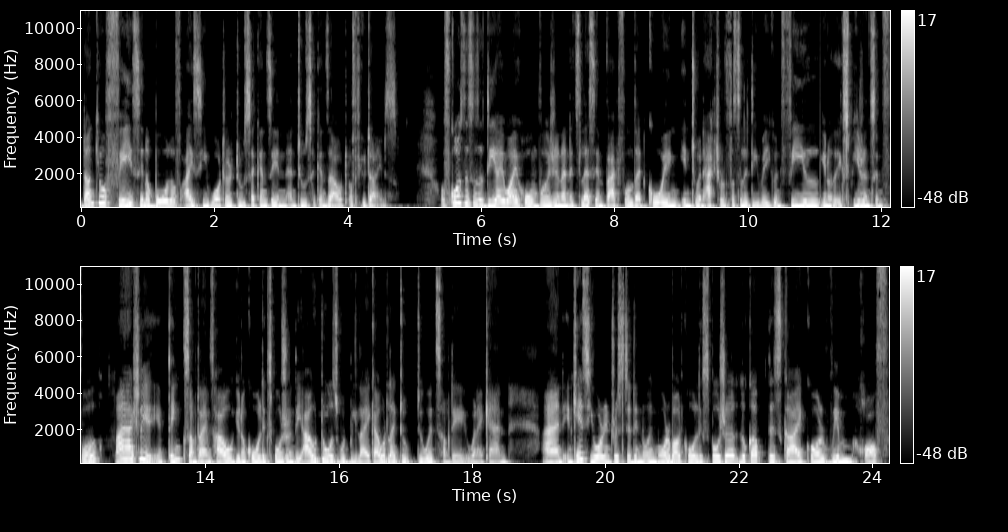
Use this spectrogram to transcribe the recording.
dunk your face in a bowl of icy water 2 seconds in and 2 seconds out a few times. Of course, this is a DIY home version and it's less impactful than going into an actual facility where you can feel, you know, the experience in full. I actually think sometimes how, you know, cold exposure in the outdoors would be like. I would like to do it someday when I can. And in case you are interested in knowing more about cold exposure, look up this guy called Wim Hof,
